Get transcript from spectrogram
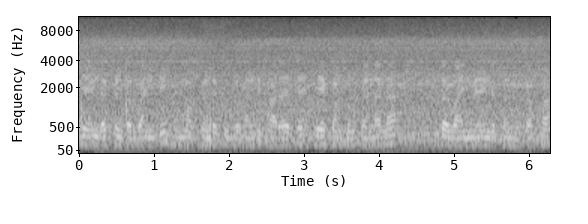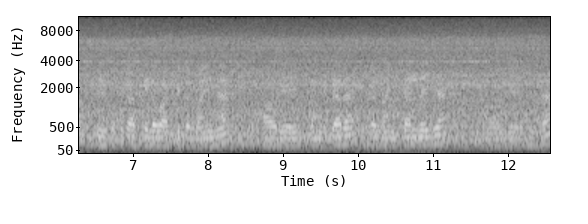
ये इंडक्शन टरबाइन थी। हम आपको इंडक्शन टरबाइन दिखा रहे थे। ये कंट्रोल पैनल है। टरबाइन में इंडक्शन मोटर था। तीन सौ पचास किलो वाट की टरबाइन है। और ये इसका मीटर है। टरबाइन चल रही है। और ये हमारा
